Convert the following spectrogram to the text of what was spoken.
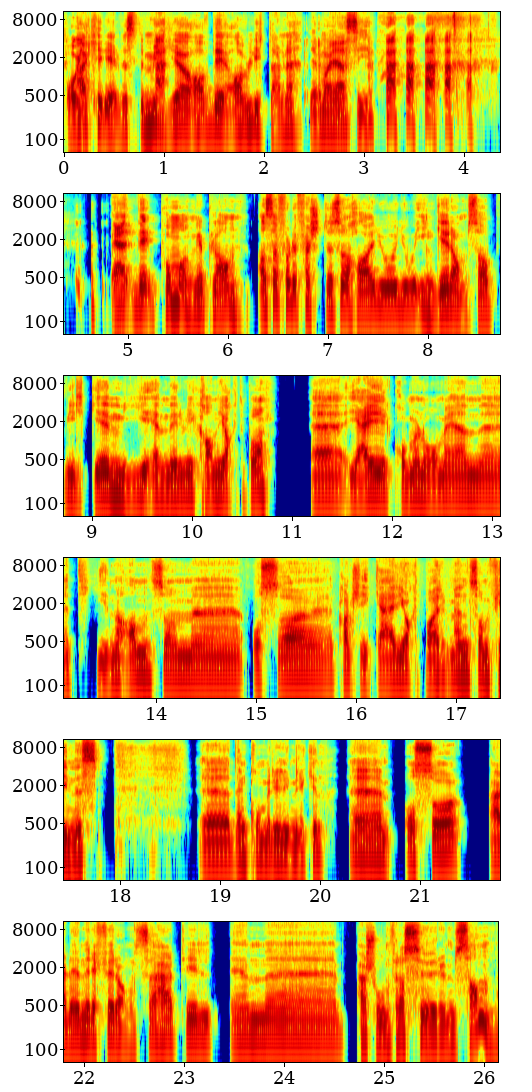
her kreves det mye av, det, av lytterne, det må jeg si. Ja, det, på mange plan. Altså For det første så har jo, jo Inge ramsa opp hvilke ni ender vi kan jakte på. Eh, jeg kommer nå med en eh, tiende and som eh, også kanskje ikke er jaktbar, men som finnes. Den kommer i limericken. Og så er det en referanse her til en person fra Sørumsand.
